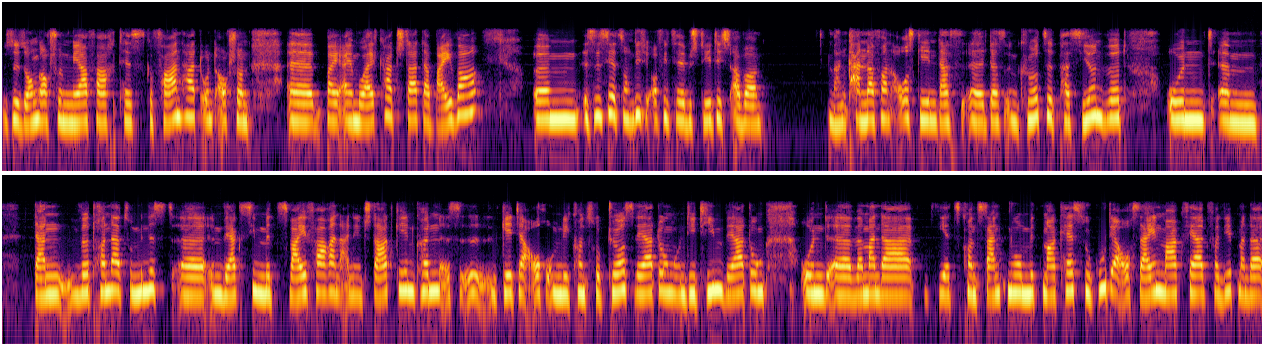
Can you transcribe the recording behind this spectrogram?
Saison auch schon mehrfach Tests gefahren hat und auch schon äh, bei einem Wildcard-Start dabei war. Ähm, es ist jetzt noch nicht offiziell bestätigt, aber man kann davon ausgehen, dass äh, das in Kürze passieren wird. Und ähm, dann wird Honda zumindest äh, im Werksteam mit zwei Fahrern an den Start gehen können. Es äh, geht ja auch um die Konstrukteurswertung und die Teamwertung. Und äh, wenn man da jetzt konstant nur mit Marquez, so gut er auch sein mag, fährt, verliert man da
